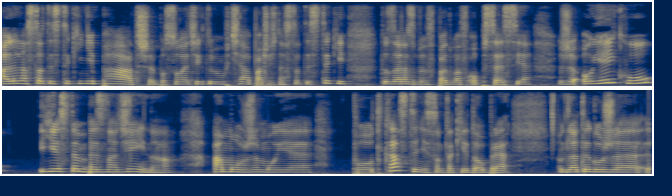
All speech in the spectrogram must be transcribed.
Ale na statystyki nie patrzę, bo słuchajcie, gdybym chciała patrzeć na statystyki, to zaraz bym wpadła w obsesję, że ojejku, jestem beznadziejna, a może moje podcasty nie są takie dobre, dlatego że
